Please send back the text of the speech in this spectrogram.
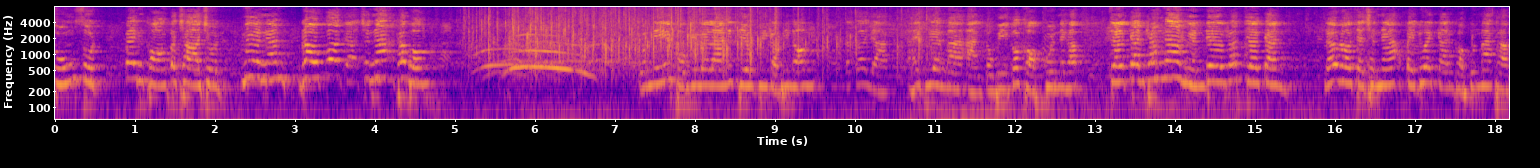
สูงสุดเป็นของประชาชน เมื่อนั้นเราก็จะชนะครับผม วันนี้ผมมีเวลานิดเดียวคุยกับพี่น้อง แล้วก็อยากให้เพื่อนมาอ่านกวีก็ขอบคุณนะครับ เจอกันข้างหน้าเหมือนเดิมครับ เจอกัน แล้วเราจะชนะไปด้วยกันขอบคุณมากครับ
